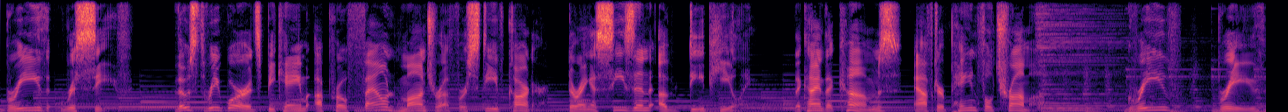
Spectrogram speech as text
Breathe, Receive. Those three words became a profound mantra for Steve Carter during a season of deep healing, the kind that comes after painful trauma. Grieve, Breathe,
